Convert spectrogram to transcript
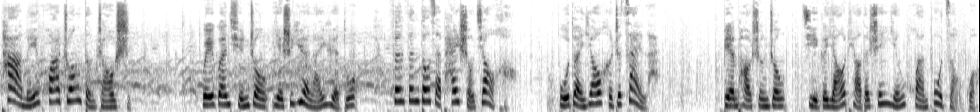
踏梅花桩等招式。围观群众也是越来越多，纷纷都在拍手叫好，不断吆喝着再来。鞭炮声中，几个窈窕的身影缓步走过，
